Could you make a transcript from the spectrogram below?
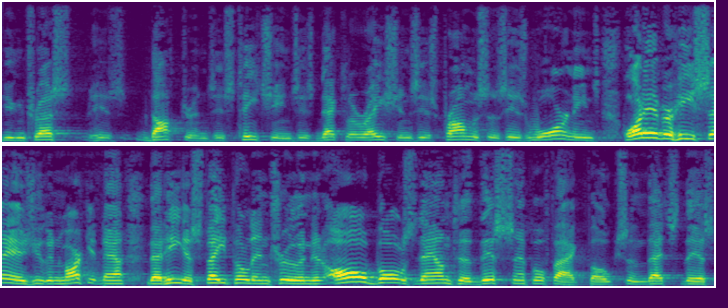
You can trust his doctrines, his teachings, his declarations, his promises, his warnings. Whatever he says, you can mark it down that he is faithful and true. And it all boils down to this simple fact, folks, and that's this.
